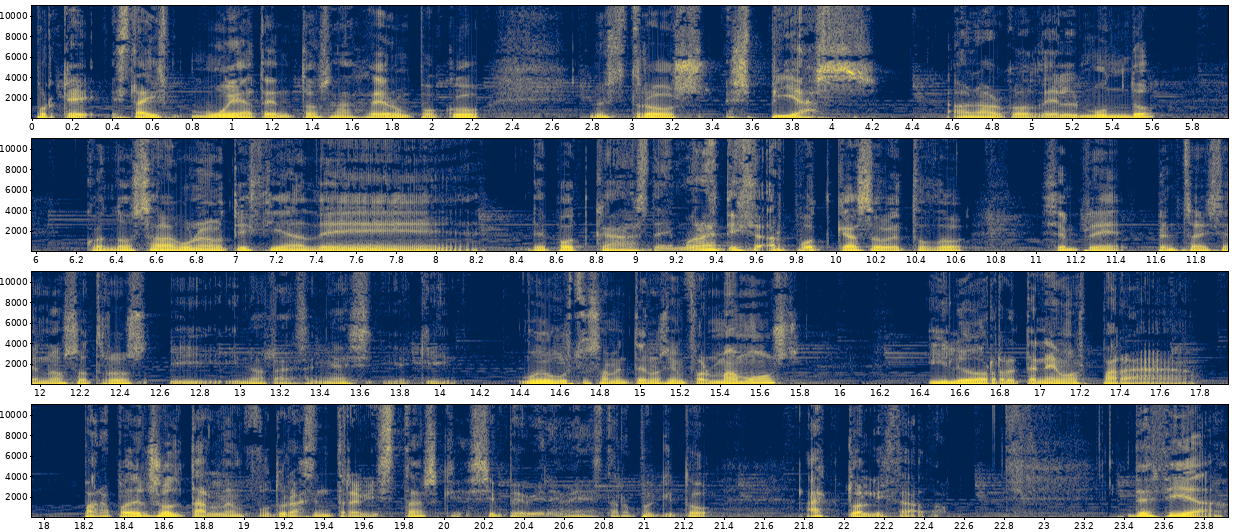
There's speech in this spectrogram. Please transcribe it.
Porque estáis muy atentos a hacer un poco nuestros espías a lo largo del mundo. Cuando salga una noticia de, de podcast, de monetizar podcast sobre todo, siempre pensáis en nosotros y, y nos la enseñáis. Y aquí muy gustosamente nos informamos y lo retenemos para, para poder soltarlo en futuras entrevistas, que siempre viene bien estar un poquito actualizado. Decía,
